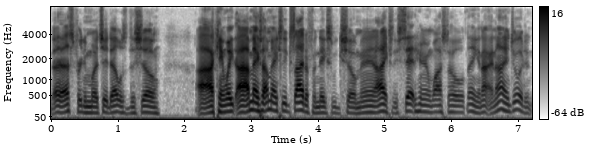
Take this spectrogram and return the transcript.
that's pretty much it. That was the show. I, I can't wait. I, I'm actually I'm actually excited for next week's show, man. I actually sat here and watched the whole thing, and I and I enjoyed it.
